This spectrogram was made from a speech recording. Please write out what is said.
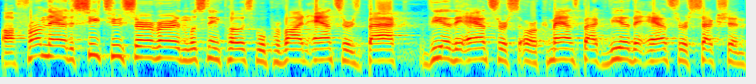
Uh, from there, the C2 server and listening post will provide answers back via the answer or commands back via the answer section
